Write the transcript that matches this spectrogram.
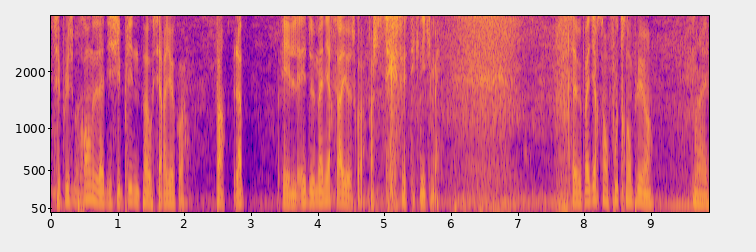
C'est plus prendre la discipline pas au sérieux quoi. Enfin, là, et, et de manière sérieuse quoi. Enfin, c'est, c'est technique mais. Ça veut pas dire s'en foutre non plus hein. Ouais.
